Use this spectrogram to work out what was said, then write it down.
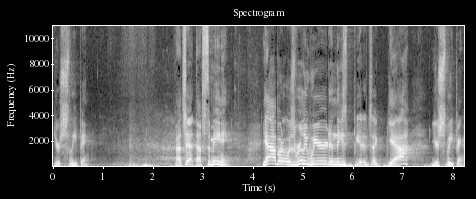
you're sleeping. That's it, that's the meaning. Yeah, but it was really weird, and these, it's like, yeah, you're sleeping.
